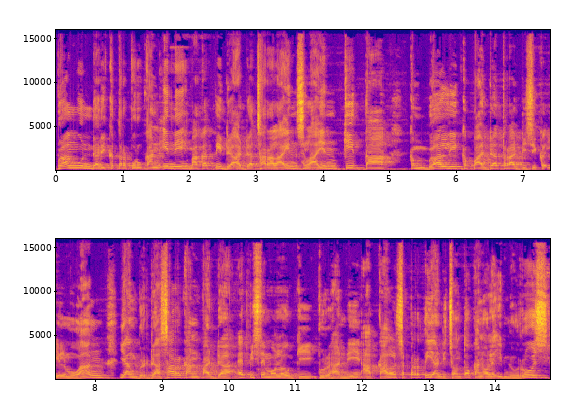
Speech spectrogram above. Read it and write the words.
bangun dari keterpurukan ini, maka tidak ada cara lain selain kita kembali kepada tradisi keilmuan yang berdasarkan pada epistemologi burhani akal seperti yang dicontohkan oleh Ibnu Rus,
